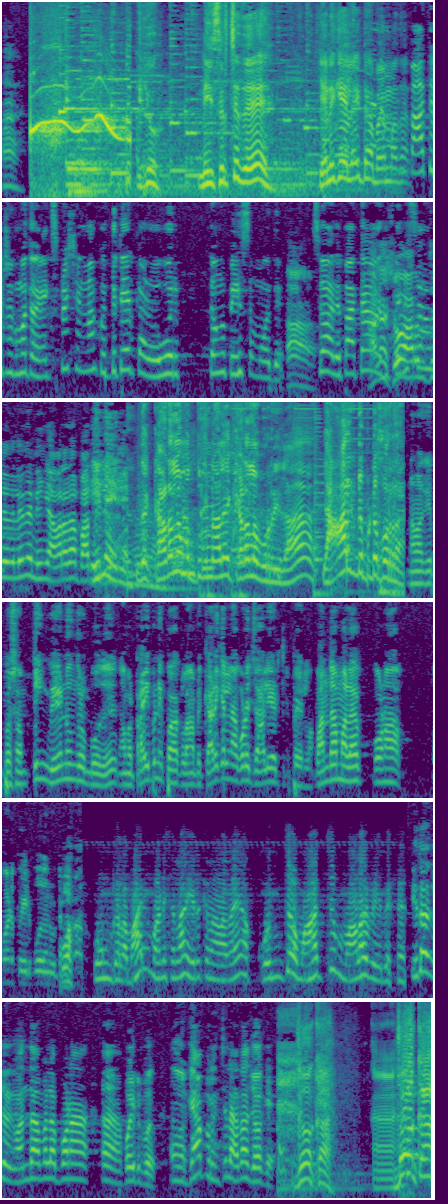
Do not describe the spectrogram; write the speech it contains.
ஐயோ நீ சிரிச்சது? எனக்கே லைட்டா பயமா தான். பாத்துட்டு இருக்கும்போது எக்ஸ்பிரஷன் எல்லாம் குத்துட்டே இருக்காரு ஒவ்வொருத்தவங்க பேசும்போது. சோ அதை பார்த்தா ஷோ ஆரம்பிச்சதுல இருந்து நீங்க அவரை தான் பாத்தீங்க இல்ல. இந்த கடலை முத்துக்குனாலே கடலை போடுறீங்களா? யாருக்கிட்ட பிட்ட போடுற? நமக்கு இப்ப சம்திங் வேணுங்கிற போது நம்ம ட்ரை பண்ணி பார்க்கலாம். அப்படி கிடைக்கலனா கூட ஜாலியா எடுத்துட்டு போயிடலாம். வந்தா மலை போனா போட போயிட்டு போதுன்னு உங்கள மாதிரி மனுஷன்லாம் இருக்கனாலதான் கொஞ்சமாச்சும் மழை பெய்யுது. இதான் ஜோக்கு வந்தாமல போனா போயிட்டு போகுது அது ஒரு கேப் இருந்துச்சுல அதான் ஜோக்கே. ஜோக்கா. ஜோக்கா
